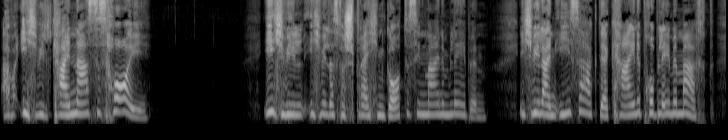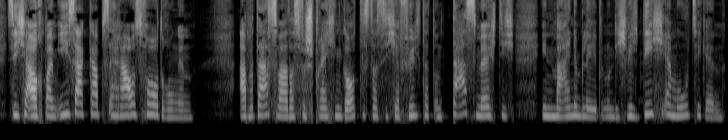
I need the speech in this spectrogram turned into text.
Aber ich will kein nasses Heu. Ich will, ich will das Versprechen Gottes in meinem Leben. Ich will einen Isaac, der keine Probleme macht. Sicher auch beim Isaac gab es Herausforderungen. Aber das war das Versprechen Gottes, das sich erfüllt hat. Und das möchte ich in meinem Leben. Und ich will dich ermutigen,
